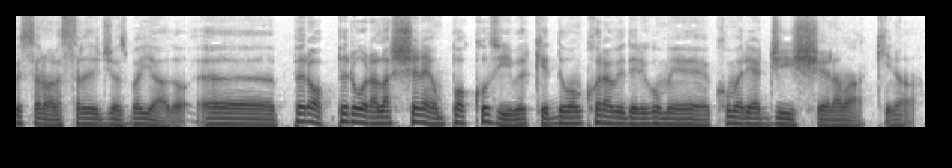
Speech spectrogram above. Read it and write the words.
questa no, la strategia ho sbagliato. Eh, però per ora lascerei un po' così perché devo ancora vedere come, come reagisce la macchina.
